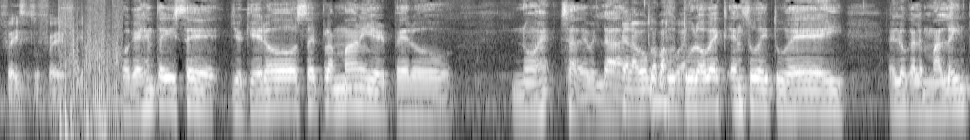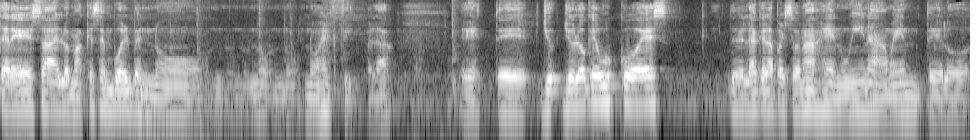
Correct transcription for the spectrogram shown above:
face to face. Porque hay gente que dice, yo quiero ser plan manager, pero no es, o sea, de verdad, tú, lo ves en su day to day, en lo que más le interesa, en lo más que se envuelven, no, no, no, no es el fit, ¿verdad? Este, yo, yo lo que busco es de verdad que la persona genuinamente lo,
